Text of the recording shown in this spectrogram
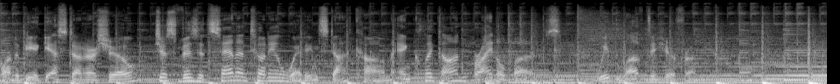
Want to be a guest on our show? Just visit sanantonioweddings.com and click on Bridal Buzz. We'd love to hear from you.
